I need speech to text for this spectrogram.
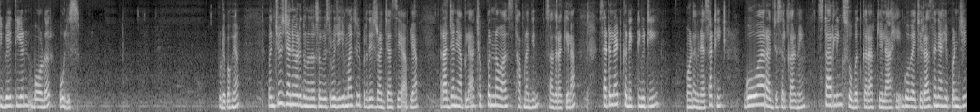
तिबेटियन बॉर्डर पोलीस. पुढे पाहूया. पंचवीस जानेवारी दोन हजार सव्वीस रोजी हिमाचल प्रदेश राज्याचे आपल्या राज्याने आपल्या छप्पन्नवा स्थापना दिन साजरा केला. सॅटेलाईट कनेक्टिव्हिटी वाढविण्यासाठी गोवा राज्य सरकारने स्टारलिंगसोबत करार केला आहे. गोव्याची राजधानी आहे पणजी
